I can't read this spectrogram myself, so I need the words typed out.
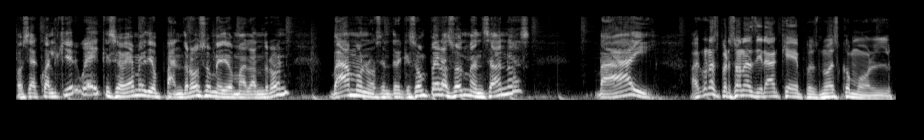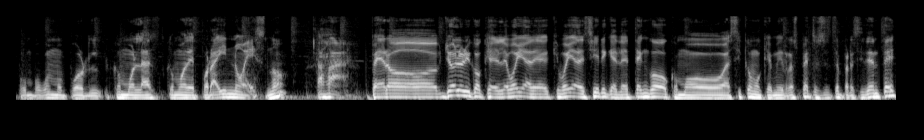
O sea, cualquier güey que se vea medio pandroso, medio malandrón, vámonos. Entre que son peras, son manzanas. Bye. Algunas personas dirán que pues no es como, el- como, como por, como, las, como de por ahí no es, ¿no? Ajá. Pero yo lo único que le voy a, de- que voy a decir y que le tengo como así como que mis respetos a este presidente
